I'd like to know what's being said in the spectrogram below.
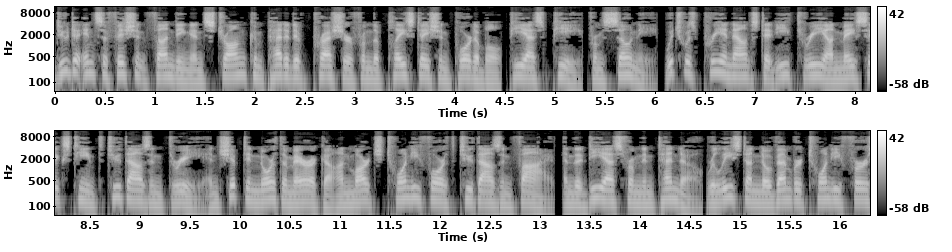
Due to insufficient funding and strong competitive pressure from the PlayStation Portable (PSP) from Sony, which was pre-announced at E3 on May 16, 2003 and shipped in North America on March 24, 2005, and the DS from Nintendo, released on November 21,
